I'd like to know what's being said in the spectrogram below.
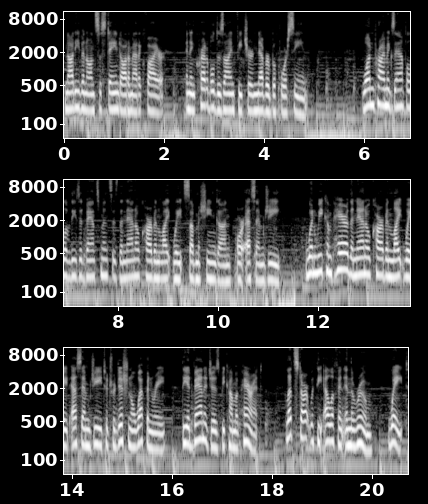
Not even on sustained automatic fire. An incredible design feature never before seen. One prime example of these advancements is the nanocarbon lightweight submachine gun, or SMG. When we compare the nanocarbon lightweight SMG to traditional weaponry, the advantages become apparent. Let's start with the elephant in the room, weight.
